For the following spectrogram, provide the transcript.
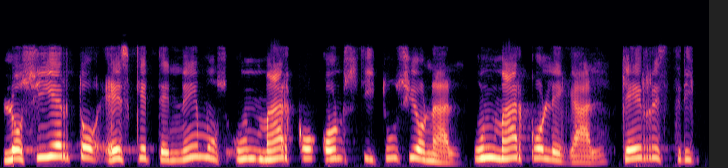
Lo cierto es que tenemos un marco constitucional, un marco legal que es restrictivo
